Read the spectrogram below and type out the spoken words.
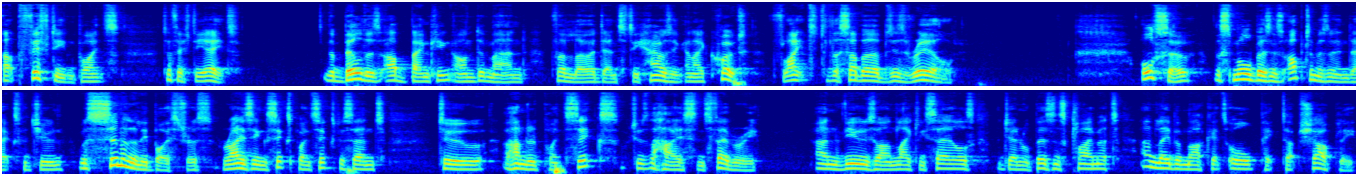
up 15 points to 58. The builders are banking on demand for lower density housing, and I quote, flight to the suburbs is real. Also, the Small Business Optimism Index for June was similarly boisterous, rising 6.6% to 100.6, which was the highest since February. And views on likely sales, the general business climate, and labour markets all picked up sharply.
